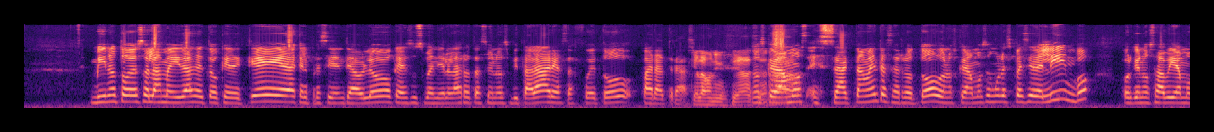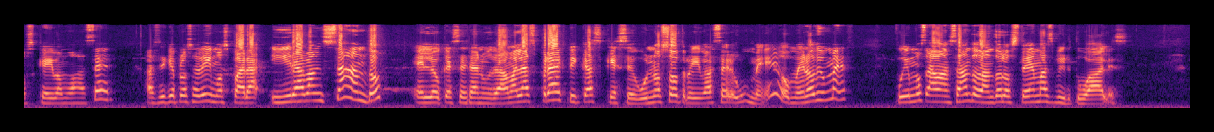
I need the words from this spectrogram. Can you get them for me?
vino todo eso, las medidas de toque de queda, que el presidente habló, que suspendieron las rotaciones hospitalarias, o sea, fue todo para atrás. Que las universidades Nos quedamos, exactamente, cerró todo, nos quedamos en una especie de limbo porque no sabíamos qué íbamos a hacer. Así que procedimos para ir avanzando en lo que se reanudaban las prácticas, que según nosotros iba a ser un mes o menos de un mes. Fuimos avanzando dando los temas virtuales.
